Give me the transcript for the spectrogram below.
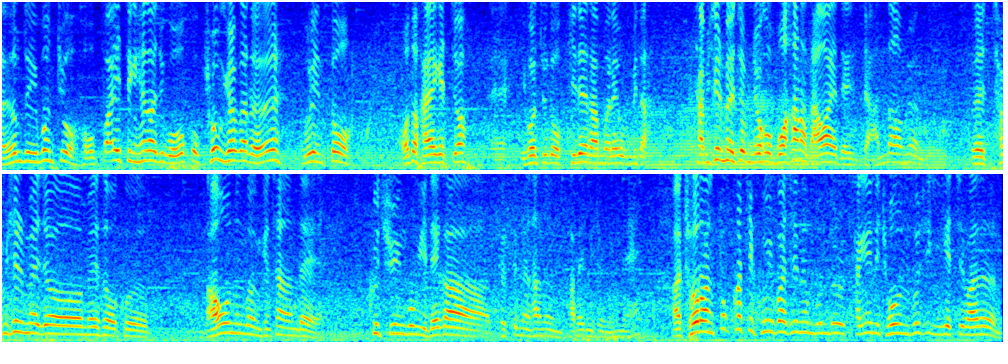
아, 여러분들 이번 주 어, 파이팅 해가지고 꼭 좋은 결과를 우린 또 얻어가야겠죠. 예, 이번 주도 기대를 한번 해봅니다. 잠실 매점 요거 뭐 하나 나와야 돼. 진짜 안 나오면 왜 잠실 매점에서 그 나오는 건 괜찮은데 그 주인공이 내가 됐으면 하는 바람이 좀 있네. 아 저랑 똑같이 구입하시는 분들 당연히 좋은 소식이겠지만은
